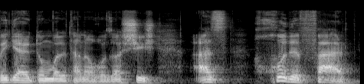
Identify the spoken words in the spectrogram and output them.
بگردید دنبال تناقضا 6 از خود فرد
